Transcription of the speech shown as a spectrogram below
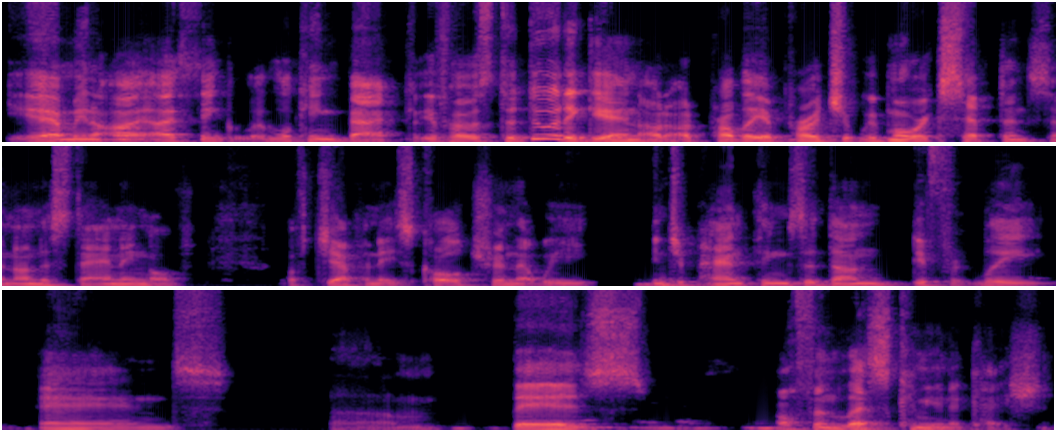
yeah, I mean, I, I think looking back, if I was to do it again, I'd, I'd probably approach it with more acceptance and understanding of of Japanese culture and that we in Japan things are done differently and um, there's often less communication.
